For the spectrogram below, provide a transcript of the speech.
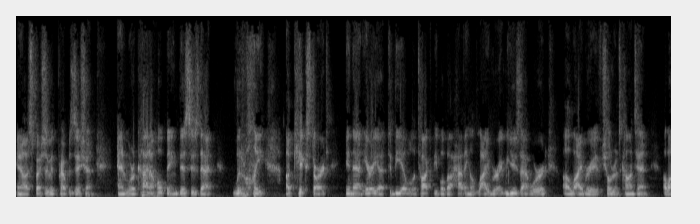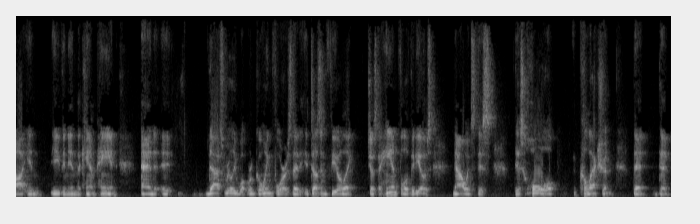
you know especially with preposition and we're kind of hoping this is that literally a kickstart in that area to be able to talk to people about having a library. We use that word, a library of children's content, a lot in even in the campaign, and it, that's really what we're going for. Is that it doesn't feel like just a handful of videos. Now it's this this whole collection that that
